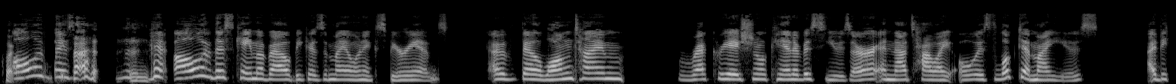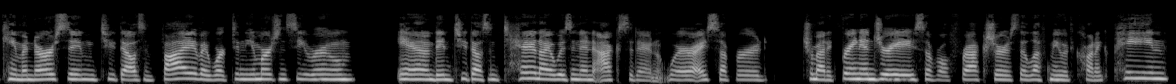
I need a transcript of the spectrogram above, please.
Quick. all of this all of this came about because of my own experience. I've been a long time recreational cannabis user, and that's how I always looked at my use. I became a nurse in 2005. I worked in the emergency room. And in 2010, I was in an accident where I suffered traumatic brain injury, several fractures that left me with chronic pain,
